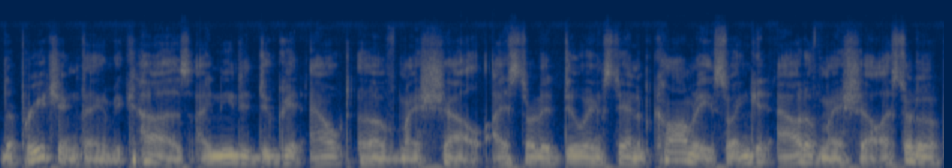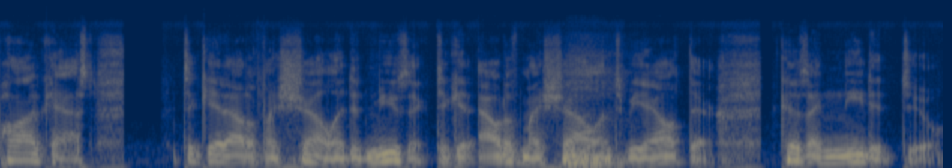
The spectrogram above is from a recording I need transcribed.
the preaching thing because I needed to get out of my shell. I started doing stand up comedy so I can get out of my shell. I started a podcast to get out of my shell. I did music to get out of my shell and to be out there because I needed to.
